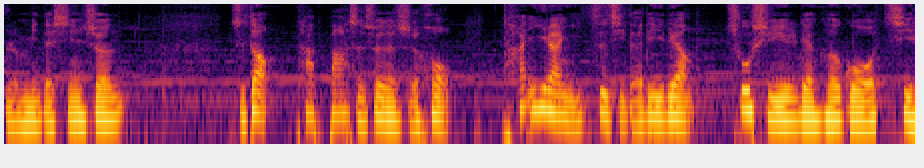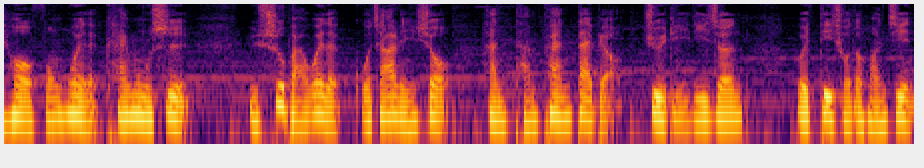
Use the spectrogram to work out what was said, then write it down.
人民的心声。直到他八十岁的时候，他依然以自己的力量出席联合国气候峰会的开幕式，与数百位的国家领袖和谈判代表据理力争，为地球的环境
